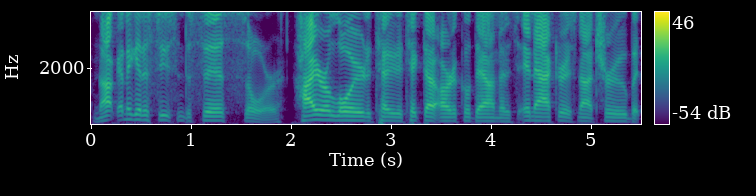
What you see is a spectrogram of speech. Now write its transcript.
I'm not going to get a cease and desist or hire a lawyer to tell you to take that article down that it's inaccurate, it's not true. But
